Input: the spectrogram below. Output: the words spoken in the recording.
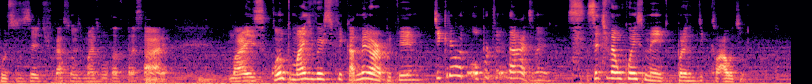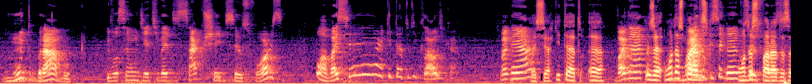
Cursos e certificações mais voltados para essa área. Mas quanto mais diversificado, melhor, porque te cria oportunidades, né? Se tiver um conhecimento, por exemplo, de cloud muito brabo e você um dia tiver de saco cheio de Salesforce, Porra, vai ser arquiteto de cloud, cara. Vai ganhar. Vai ser arquiteto, é. Vai ganhar. Pois é, uma das paradas. que você ganha uma das paradas.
